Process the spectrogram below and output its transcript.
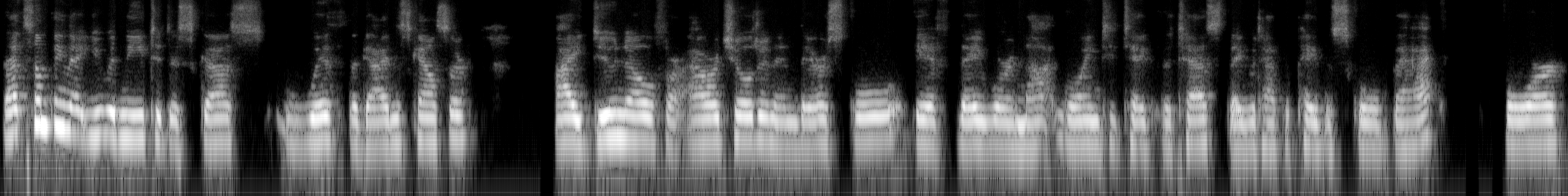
That's something that you would need to discuss with the guidance counselor. I do know for our children in their school, if they were not going to take the test, they would have to pay the school back for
